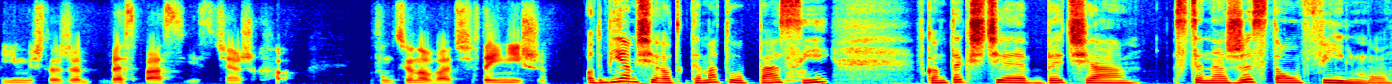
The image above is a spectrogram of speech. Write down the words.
i myślę, że bez pasji jest ciężko funkcjonować w tej niszy. Odbijam się od tematu pasji w kontekście bycia scenarzystą filmu.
